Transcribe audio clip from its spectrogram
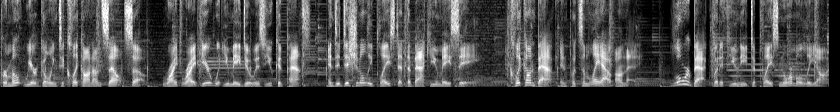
promote we are going to click on on sell so right right. Here what you may do is you could pass and additionally placed at the back you may see. Click on back and put some layout on the lower back but if you need to place normally on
